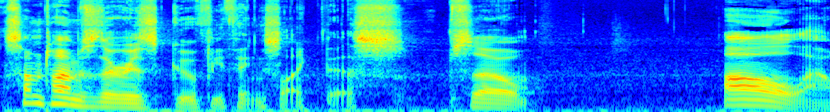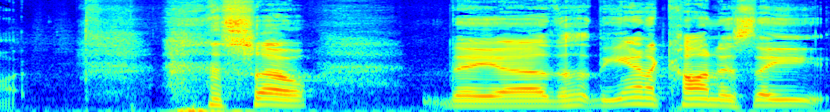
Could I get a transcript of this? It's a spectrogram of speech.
sometimes there is goofy things like this, so I'll allow it. so they uh, the the anacondas they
